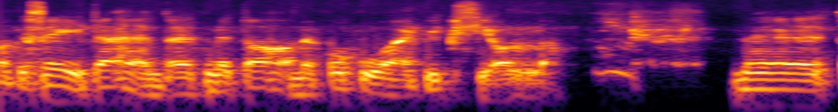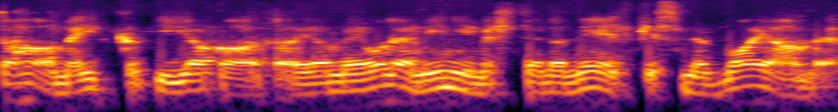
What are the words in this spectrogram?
aga see ei tähenda, et me tahame kogu aeg üksi olla. Me tahame ikkagi jagada ja me oleme inimestena need, kes me vajame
